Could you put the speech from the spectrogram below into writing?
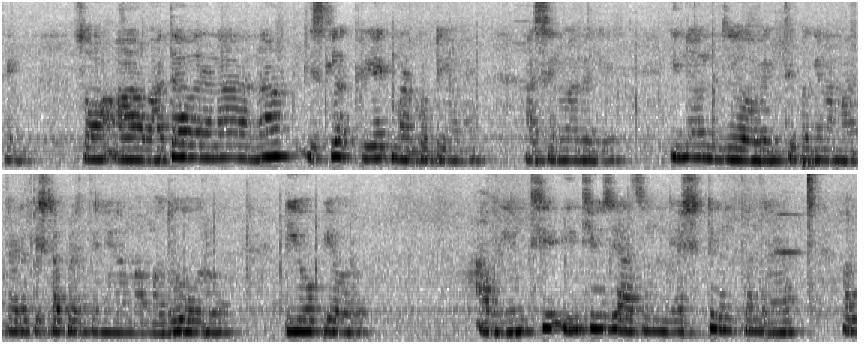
ಥಿಂಗ್ ಸೊ ಆ ವಾತಾವರಣನ ಇಸ್ಲ ಕ್ರಿಯೇಟ್ ಮಾಡಿಕೊಟ್ಟಿದ್ದಾನೆ ಆ ಸಿನಿಮಾದಲ್ಲಿ. ಇನ್ನೊಂದು ವ್ಯಕ್ತಿ ಬಗ್ಗೆ ನಾನು ಮಾತಾಡೋಕ್ಕೆ ಇಷ್ಟಪಡ್ತೀನಿ, ನಮ್ಮ ಮಧು ಅವರು ಡಿ ಒ ಪಿ ಅವರು. ಅವ್ರ ಇಂಥ್ಯೂ ಇಂಥ್ಯೂಸಿಯಾಸಮ್ ಎಷ್ಟು ಅಂತಂದರೆ ಅವ್ರು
